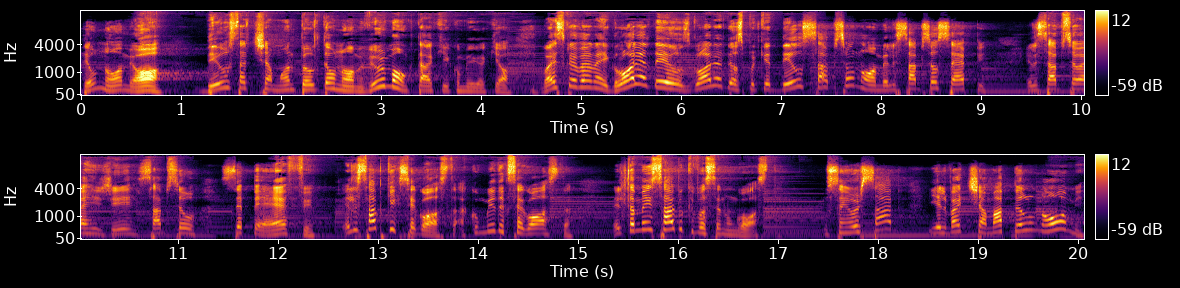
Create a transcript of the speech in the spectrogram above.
teu nome, ó. Deus está te chamando pelo teu nome, viu, irmão, que está aqui comigo aqui, ó. Vai escrevendo aí, glória a Deus, glória a Deus, porque Deus sabe seu nome, Ele sabe seu CEP, Ele sabe seu RG, sabe seu CPF, Ele sabe o que, que você gosta, a comida que você gosta. Ele também sabe o que você não gosta. O Senhor sabe, e Ele vai te chamar pelo nome.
